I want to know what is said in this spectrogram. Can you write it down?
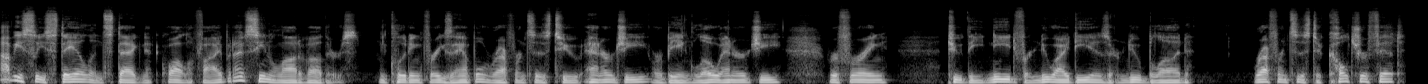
Obviously, stale and stagnant qualify, but I've seen a lot of others, including, for example, references to energy or being low energy, referring to the need for new ideas or new blood, references to culture fit,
